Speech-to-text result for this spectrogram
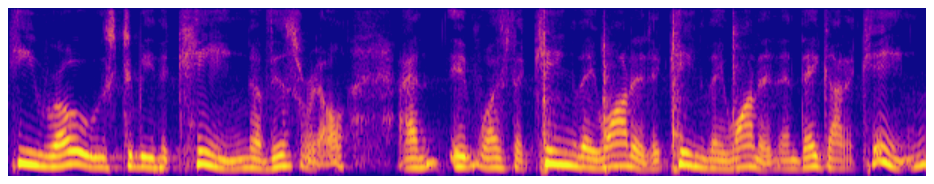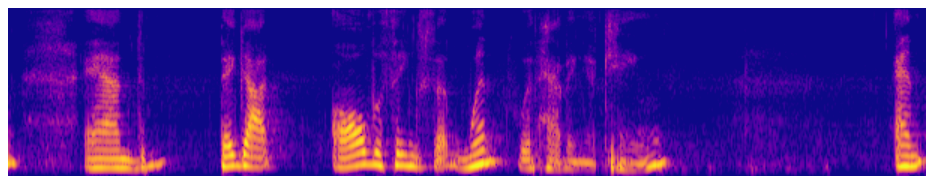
He rose to be the king of Israel, and it was the king they wanted, a king they wanted, and they got a king, and they got all the things that went with having a king. And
